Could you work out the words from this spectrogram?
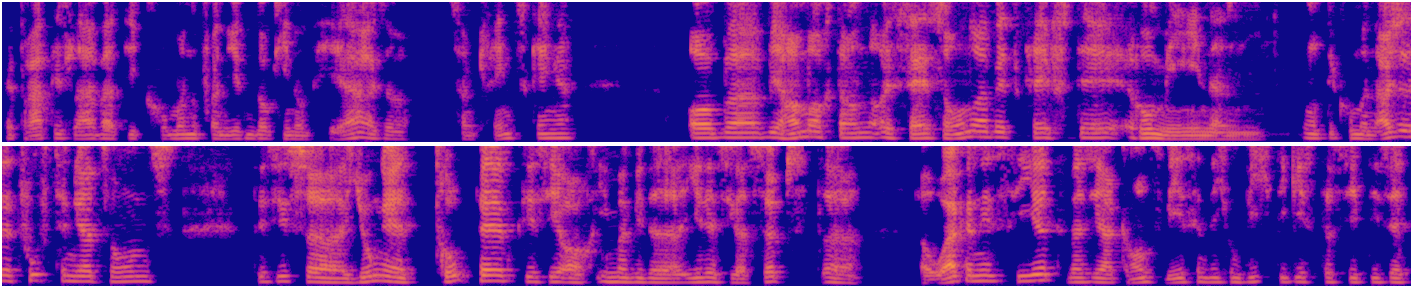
bei Bratislava, die kommen von jedem Tag hin und her, also sind Grenzgänger. Aber wir haben auch dann als Saisonarbeitskräfte Rumänen. Und die kommen auch schon seit 15 Jahren zu uns. Das ist eine junge Truppe, die sich auch immer wieder jedes Jahr selbst äh, organisiert, weil es ja ganz wesentlich und wichtig ist, dass sie diese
